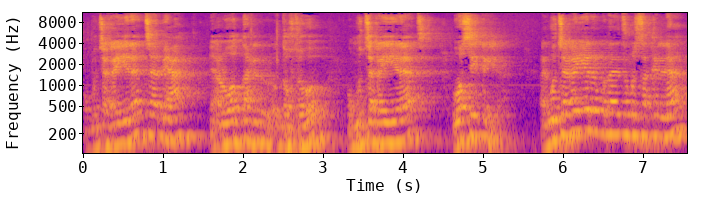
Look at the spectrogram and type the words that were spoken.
ومتغيرات تابعة يعني وضح الدكتور ومتغيرات وسيطية. المتغير المستقلة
